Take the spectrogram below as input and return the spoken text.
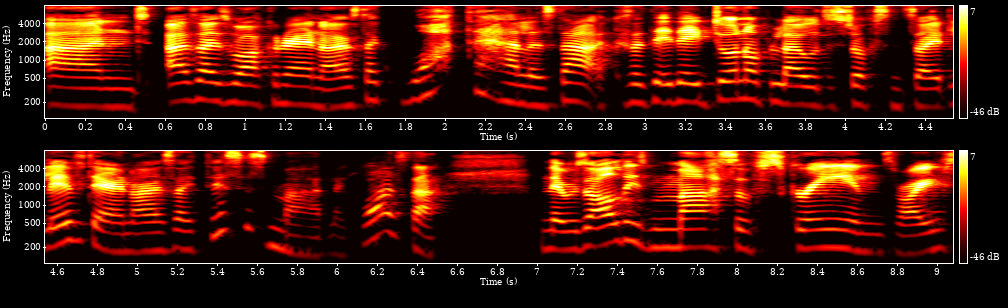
and as I was walking around, I was like, what the hell is that? Because they, they'd done up loads of stuff since I'd lived there. And I was like, this is mad. Like, what is that? And there was all these massive screens, right?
